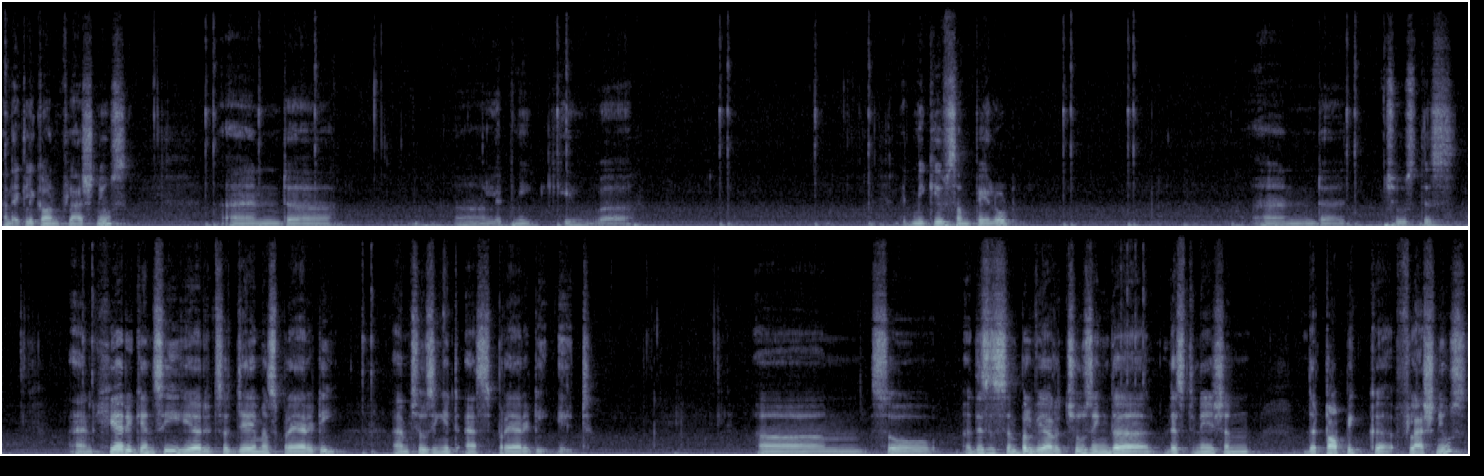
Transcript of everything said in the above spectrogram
and I click on flash news and uh, uh, let me give uh, let me give some payload and choose this and here you can see here it's a JMS priority. I'm choosing it as priority 8 um, so uh, this is simple. We are choosing the destination the topic uh, flash news.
